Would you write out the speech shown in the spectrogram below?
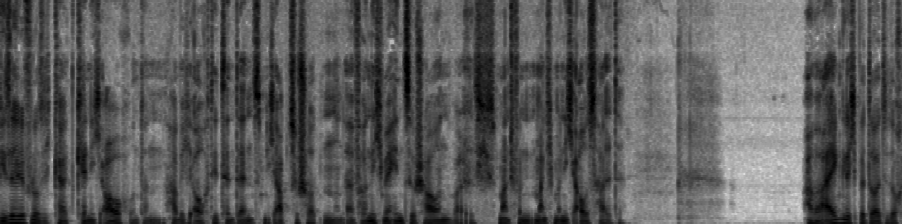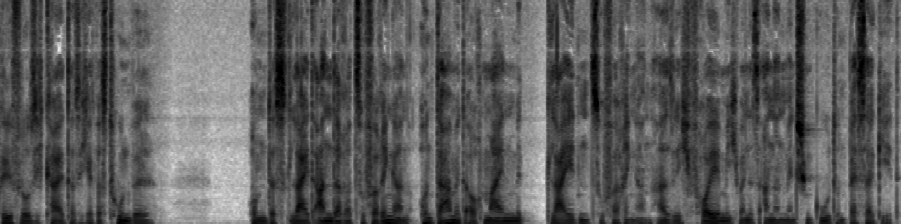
diese Hilflosigkeit kenne ich auch und dann habe ich auch die Tendenz, mich abzuschotten und einfach nicht mehr hinzuschauen, weil ich es manchmal, manchmal nicht aushalte. Aber eigentlich bedeutet doch Hilflosigkeit, dass ich etwas tun will, um das Leid anderer zu verringern und damit auch mein Mitleiden zu verringern. Also ich freue mich, wenn es anderen Menschen gut und besser geht.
